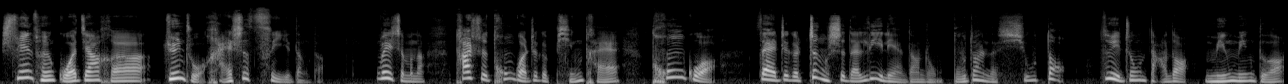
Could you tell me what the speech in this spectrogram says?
心存国家和君主还是次一等的。为什么呢？他是通过这个平台，通过在这个正式的历练当中不断的修道，最终达到明明德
